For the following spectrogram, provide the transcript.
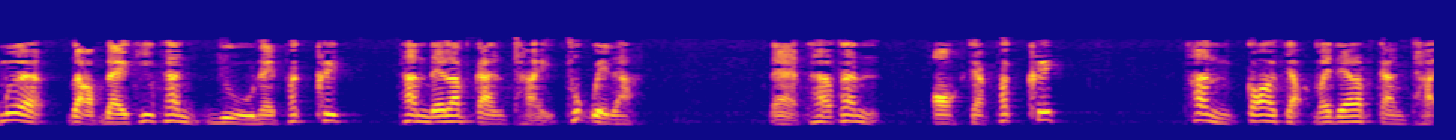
เมื่อตราบใดที่ท่านอยู่ในพระคริสต์ ท่านได้รับการไถ่ทุกเวลา แต่ถ้าท่านออกจากพระคริสต์ท่านก็จะไม่ได้รับการไถ่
